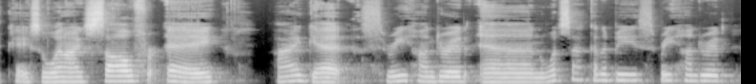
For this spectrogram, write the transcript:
Okay, so when I solve for a, I get 300 and what's that going to be? 300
